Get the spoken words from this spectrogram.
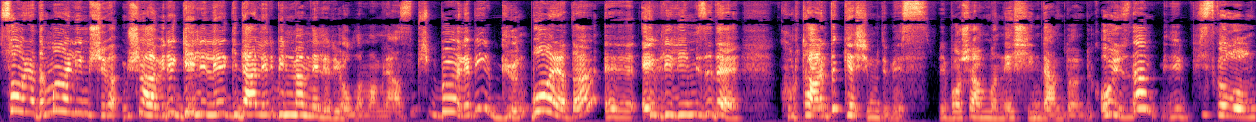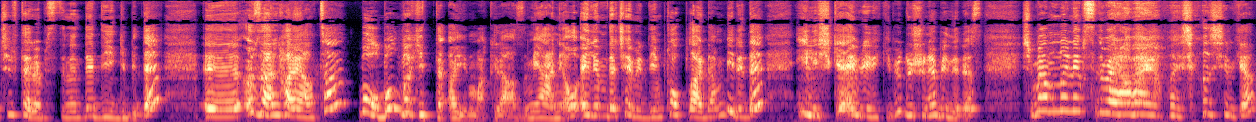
Sonra da mali müşavire gelirleri giderleri bilmem neleri yollamam lazım. Şimdi böyle bir gün. Bu arada e, evliliğimizi de kurtardık ya şimdi biz bir boşanmanın eşiğinden döndük. O yüzden e, psikoloğun, çift terapistinin dediği gibi de e, özel hayata bol bol vakit de ayırmak lazım. Yani o elimde çevirdiğim toplardan biri de ilişki, evlilik gibi düşünebiliriz. Şimdi ben bunların hepsini beraber yapmaya çalışırken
